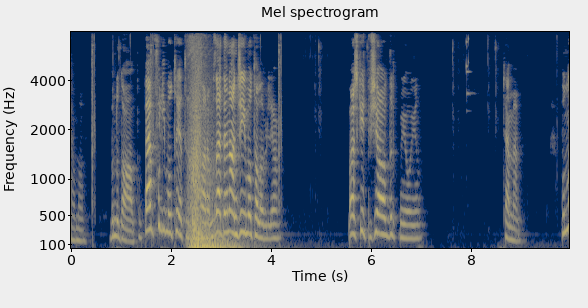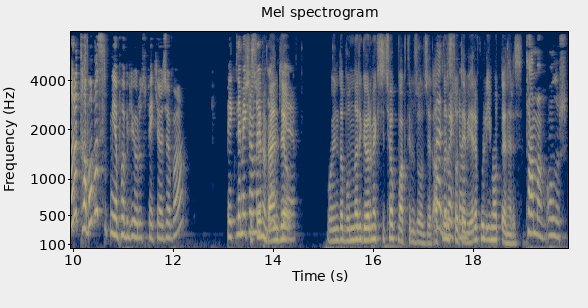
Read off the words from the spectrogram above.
Tamam. Bunu da aldım. Ben full emota yatırdım paramı. Zaten anca emot alabiliyorum. Başka hiçbir şey aldırtmıyor oyun. Tamam. Bunlara taba basıp mı yapabiliyoruz peki acaba? Bekleme şey ekranında mi? yapılıyor Bence ki. Oyunda bunları görmek için çok vaktimiz olacak. Hadi Atlarız bakalım. sote bir yere full emote deneriz. Tamam olur.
